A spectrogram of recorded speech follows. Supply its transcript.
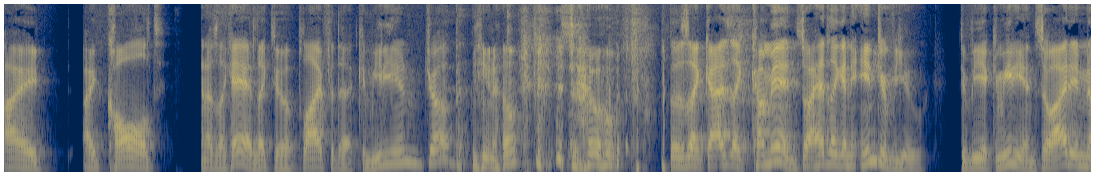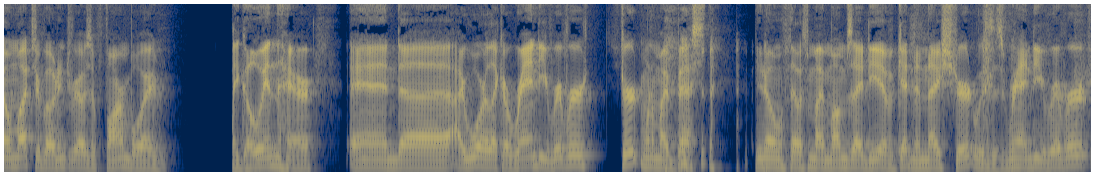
I I called and I was like, "Hey, I'd like to apply for the comedian job," you know. so, so it was like, guys, like, come in. So I had like an interview to be a comedian. So I didn't know much about interview. I was a farm boy. I go in there and uh, I wore like a Randy River shirt, one of my best. you know, that was my mom's idea of getting a nice shirt. Was this Randy River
